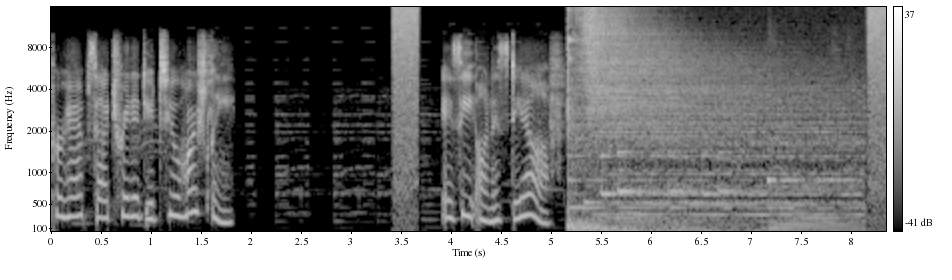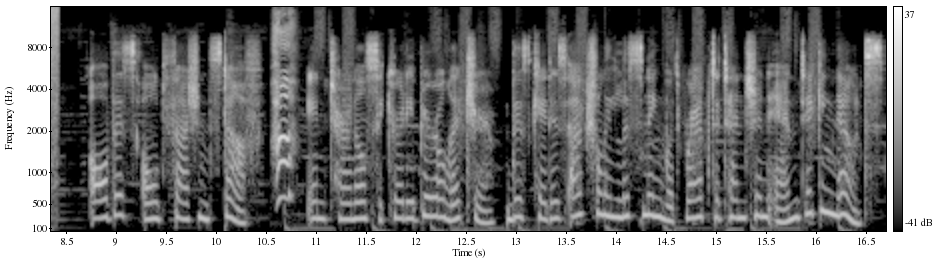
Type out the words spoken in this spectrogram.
Perhaps I treated you too harshly. Is he on his day off? All this old-fashioned stuff. Huh? Internal Security Bureau lecture. This kid is actually listening with rapt attention and taking notes.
